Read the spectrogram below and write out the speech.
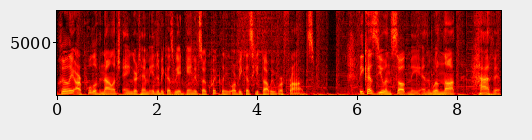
Clearly, our pool of knowledge angered him either because we had gained it so quickly or because he thought we were frauds. Because you insult me and will not have it.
